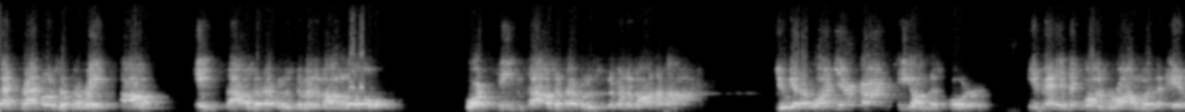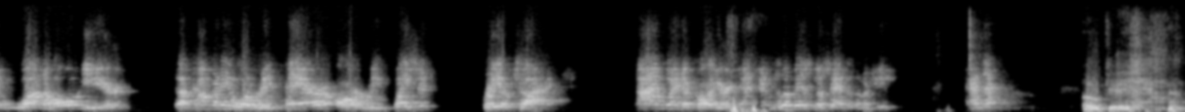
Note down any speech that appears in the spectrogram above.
that travels at the rate of 8,000 revolutions a minute on low, 14,000 revolutions a minute on high. You get a one-year guarantee on this motor. If anything goes wrong with it in one whole year, the company will repair or replace it free of charge. I'm going to call your attention to the business end of the machine. And that, Okay.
